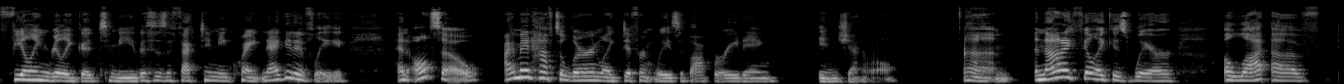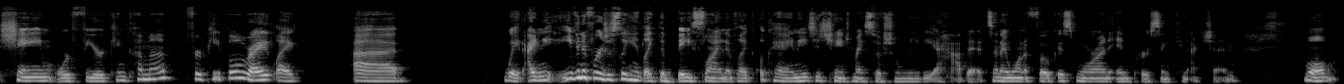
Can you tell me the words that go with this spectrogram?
feeling really good to me. This is affecting me quite negatively. And also, I might have to learn like different ways of operating in general. Um, and that I feel like is where a lot of shame or fear can come up for people, right? Like, uh, wait, I need, even if we're just looking at like the baseline of like, okay, I need to change my social media habits and I want to focus more on in person connection. Well,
